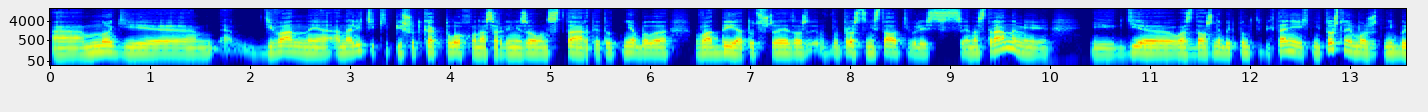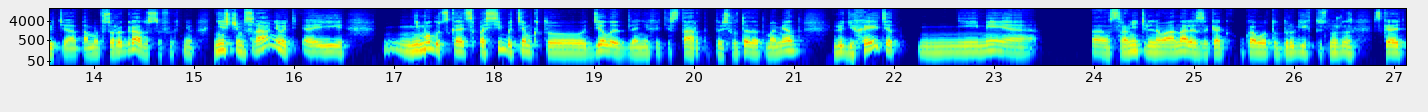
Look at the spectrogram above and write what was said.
а, многие диванные аналитики пишут, как плохо у нас организован старт, и тут не было воды, а тут что вы просто не сталкивались с иностранными, и где у вас должны быть пункты питания, их не то, что не может не быть, а там и в 40 градусов их не, не с чем сравнивать, а и не могут сказать спасибо тем, кто делает для них эти старты. То есть вот этот момент люди хейтят, не имея э, сравнительного анализа, как у кого-то других. То есть нужно сказать,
